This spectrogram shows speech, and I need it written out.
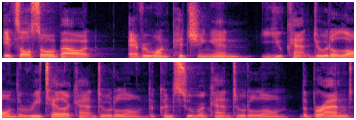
it's also about everyone pitching in. You can't do it alone. The retailer can't do it alone. The consumer can't do it alone. The brand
